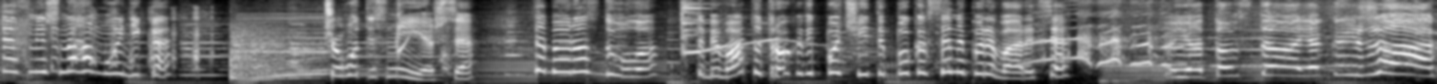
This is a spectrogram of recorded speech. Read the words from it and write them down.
Така смішна, Моніка. Чого ти смієшся? Тебе роздуло. Тобі варто трохи відпочити, поки все не перевариться. Я товста, який жах.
